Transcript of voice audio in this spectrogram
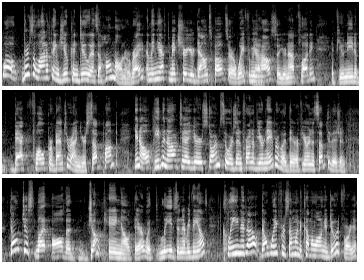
Well, there's a lot of things you can do as a homeowner, right? I mean, you have to make sure your downspouts are away from your yeah. house so you're not flooding. If you need a backflow preventer on your sump pump, you know, even out uh, your storm sewers in front of your neighborhood there if you're in a subdivision. Don't just let all the junk hang out there with leaves and everything else. Clean it out. Don't wait for someone to come along and do it for you.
